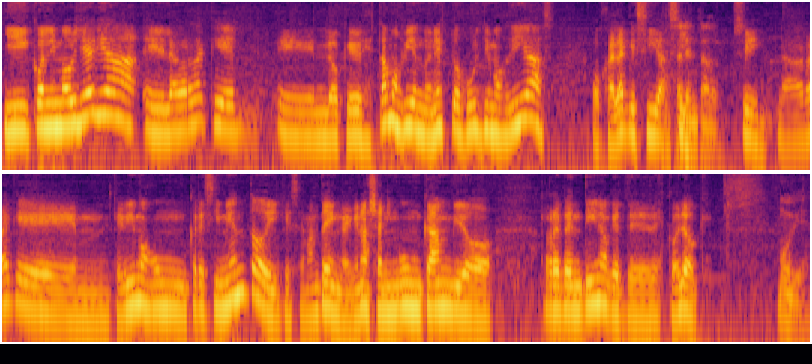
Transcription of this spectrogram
Y con la inmobiliaria, eh, la verdad que eh, lo que estamos viendo en estos últimos días, ojalá que siga Es así. alentador. Sí, la verdad que, mm, que vimos un crecimiento y que se mantenga, y que no haya ningún cambio repentino que te descoloque. Muy bien.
